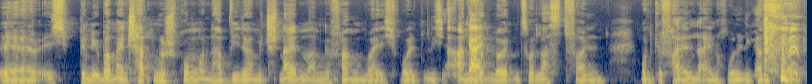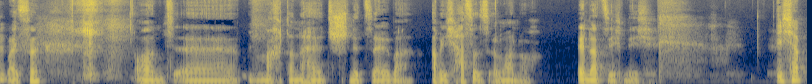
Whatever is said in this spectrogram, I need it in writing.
Äh, ich bin über meinen Schatten gesprungen und habe wieder mit Schneiden angefangen, weil ich wollte nicht anderen Geil. Leuten zur Last fallen und Gefallen einholen die ganze Zeit, weißt du? Und äh, mach dann halt Schnitt selber. Aber ich hasse es immer noch. Ändert sich nicht. Ich habe,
